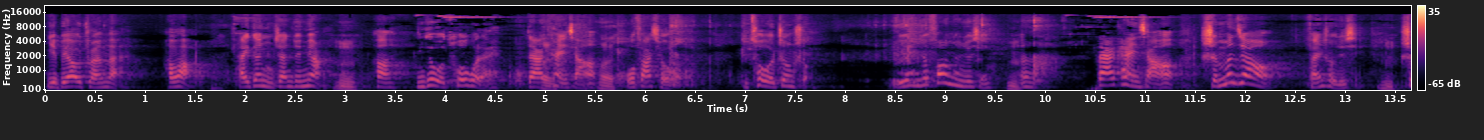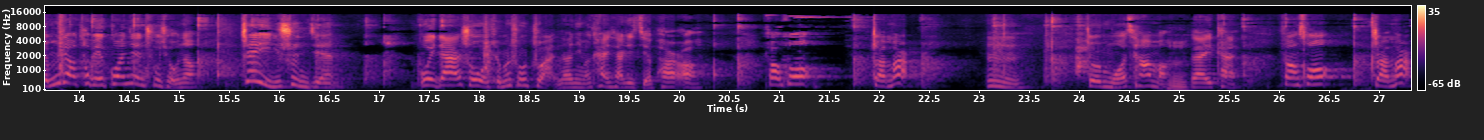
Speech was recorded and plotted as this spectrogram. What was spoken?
也不要转晚，好不好？还跟，你站对面，嗯，好，你给我搓过来，大家看一下啊。我发球，你搓我正手，不用你就放那就行。嗯，大家看一下啊，什么叫反手就行？嗯，什么叫特别关键触球呢？这一瞬间，我给大家说我什么时候转的，你们看一下这节拍啊，放松，转腕儿，嗯，就是摩擦嘛。嗯，大家一看，放松。转腕儿，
